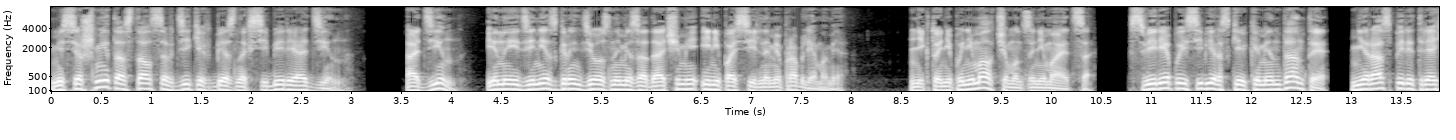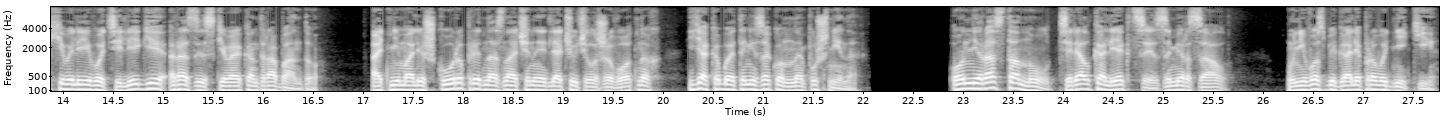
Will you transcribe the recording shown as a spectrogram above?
Мессершмитт остался в диких безднах Сибири один. Один и наедине с грандиозными задачами и непосильными проблемами. Никто не понимал, чем он занимается. Свирепые сибирские коменданты не раз перетряхивали его телеги, разыскивая контрабанду. Отнимали шкуры, предназначенные для чучел животных, якобы это незаконная пушнина. Он не раз тонул, терял коллекции, замерзал. У него сбегали проводники.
